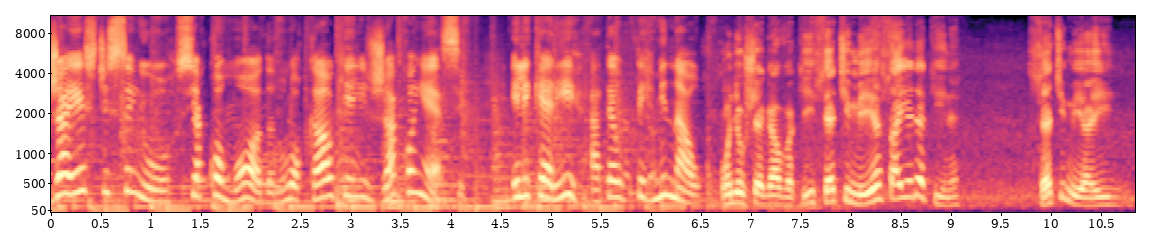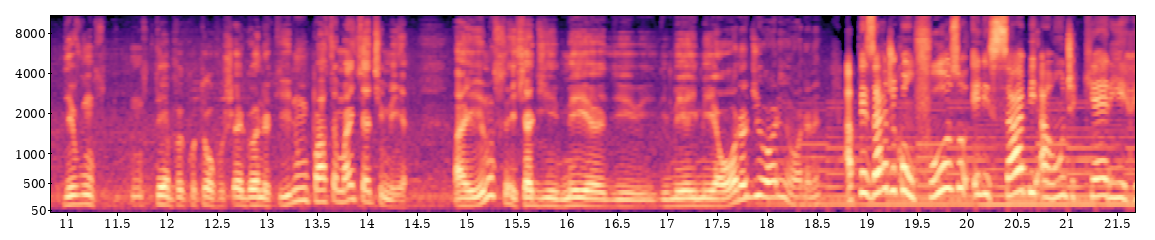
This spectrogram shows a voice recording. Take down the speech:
Já este senhor se acomoda no local que ele já conhece. Ele quer ir até o terminal. Quando eu chegava aqui, sete e meia, saía daqui, né? Sete e meia. Aí Devo uns, uns tempos que eu estou chegando aqui, não passa mais sete e meia. Aí eu não sei se é de meia, de, de meia em meia hora ou de hora em hora, né? Apesar de confuso, ele sabe aonde quer ir.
